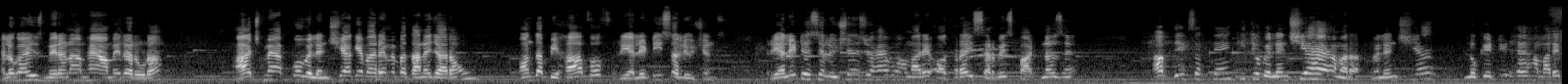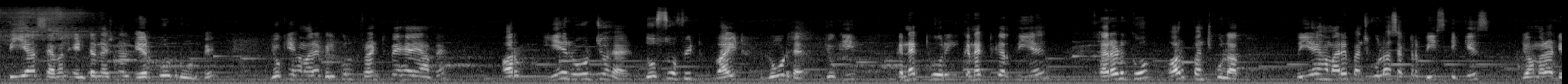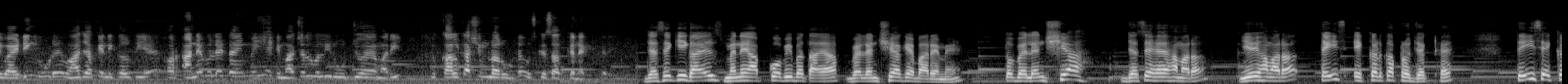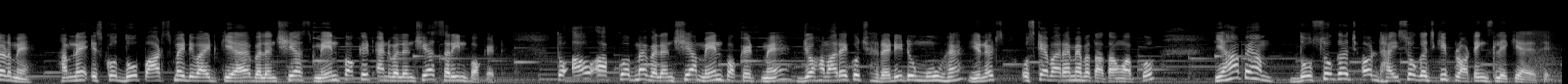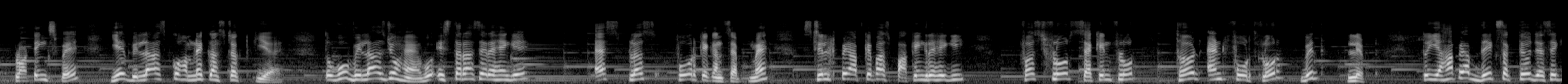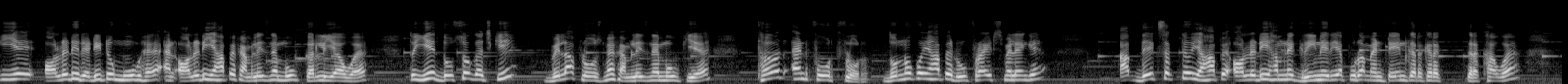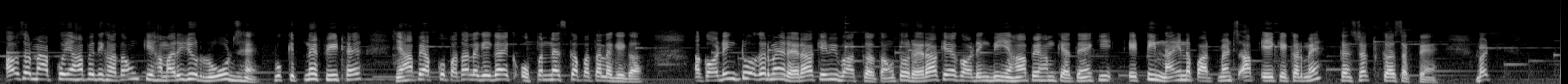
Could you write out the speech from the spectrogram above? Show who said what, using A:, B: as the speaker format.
A: Hello guys मेरा नाम है आमिर अरोड़ा। आज मैं आपको वेलेंशिया के बारे में बताने जा रहा हूँ on the behalf of Reality Solutions Reality Solutions जो है, वो हमारे ऑथराइज सर्विस पार्टनर्स हैं। आप देख सकते हैं कि जो वेलेंशिया है हमारा वेलेंशिया लोकेटेड है हमारे P R seven international airport road पे, जो कि हमारे बिल्कुल फ्रंट पे है यहाँ पे। और ये रोड जो है 200 फीट वाइड रोड है, जो कि कनेक्ट हो रही कनेक्ट करती है खरड़ को और पंचकुला को। तो ये हमारे पंचकुला सेक्टर 20 21 जो हमारा डिवाइडिंग रोड है, वहाँ जाके निकलती है और आने वाले टाइम में ये हिमाचल वाली रोड जो है हमारी, जो कालका शिमला रोड है, उसके साथ कनेक्ट करेगी।
B: जैसे कि गाइस मैंने आपको अभी बताया वेलेंशिया के बारे में तो वेलेंशिया जैसे है हमारा, ये हमारा 23 एकड़ का प्रोजेक्ट है। 23 एकड़ में हमने इसको दो पार्ट्स में डिवाइड किया है Valencia main pocket and Valencia Sarin pocket तो आओ आपको अब मैं वेलेंशिया मेन पॉकेट में जो हमारे कुछ रेडी टू मूव हैं यूनिट्स उसके बारे में बताता हूँ आपको। यहाँ पे हम 200 गज और 250 गज की प्लॉटिंग्स लेके आए थे। प्लॉटिंग्स पे ये विलास को हमने कंस्ट्रक्ट किया है। तो वो विलास जो हैं, वो इस तरह से रहेंगे। एस प्लस फोर के कंसेप्ट में। स्टिल्ट पे आपके पास पार्किंग रहेगी। First floor second floor third and fourth floor with lift तो यहाँ पे आप देख सकते हो जैसे कि ये ऑलरेडी रेडी टू मूव है एंड ऑलरेडी यहाँ पे फैमिलीज़ ने मूव कर लिया हुआ है। तो ये 200 गज की विला फ्लोर्स में फैमिलीज़ ने मूव किया है। थर्ड एंड फोर्थ फ्लोर दोनों को यहाँ पे रूफ राइट्स मिलेंगे। आप देख सकते हो यहाँ पे ऑलरेडी हमने ग्रीन एरिया पूरा मेंटेन करके रख, रखा हुआ है। और सर मैं आपको यहाँ पे दिखाता हूँ कि हमारी जो रोड्स हैं वो कितने फीट है। यहाँ पे आपको पता लगेगा एक ओपननेस का पता लगेगा। अकॉर्डिंग टू अगर मैं रेरा की भी बात करता हूँ तो रेरा के अकॉर्डिंग भी यहाँ पे हम कहते हैं कि 89 अपार्टमेंट्स आप एक एकड़ में कंस्ट्रक्ट कर सकते हैं।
